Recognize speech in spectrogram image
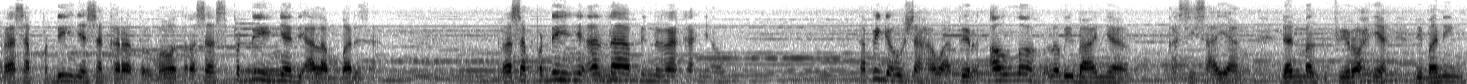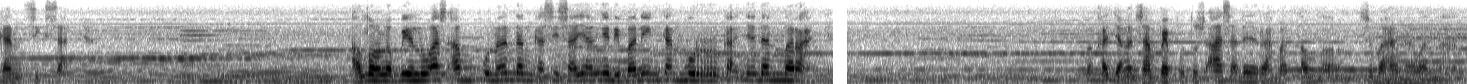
rasa pedihnya sakaratul maut, rasa pedihnya di alam barzah. Rasa pedihnya azab di nerakanya Allah. Tapi nggak usah khawatir, Allah lebih banyak kasih sayang dan magfirahnya dibandingkan siksanya. Allah lebih luas ampunan dan kasih sayangnya dibandingkan murkanya dan marahnya. Maka jangan sampai putus asa dari rahmat Allah Subhanahu wa taala.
